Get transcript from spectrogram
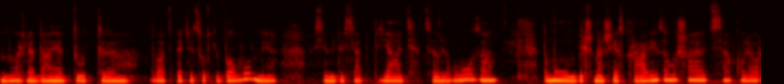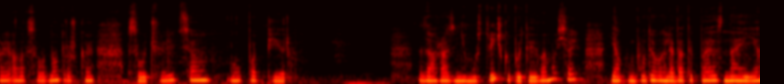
виглядає тут е, 25% бавовни, 75% целюлоза. Тому більш-менш яскраві залишаються кольори, але все одно трошки всочуються у папір. Зараз зніму стрічку і подивимося, як буде виглядати без неї.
